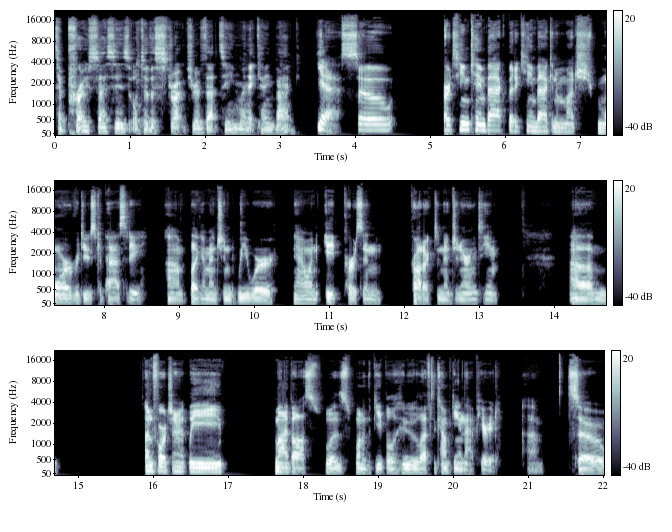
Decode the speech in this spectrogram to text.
to processes or to the structure of that team when it came back? Yeah so our team came back but it came back in a much more reduced capacity. Um, like i mentioned we were now an eight person product and engineering team. Um, unfortunately, my boss was one of the people who left the company in that period. Um, so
